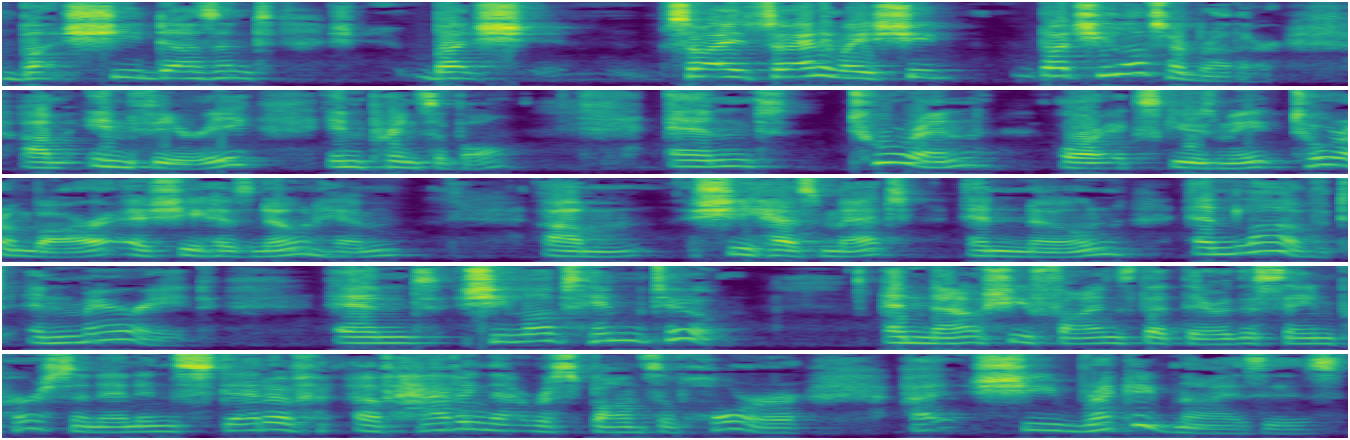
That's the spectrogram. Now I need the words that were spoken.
But she doesn't. But she, so so anyway, she but she loves her brother um, in theory, in principle, and Turin, or excuse me, Turambar, as she has known him, um, she has met and known and loved and married. And she loves him too. And now she finds that they're the same person. And instead of, of having that response of horror, uh, she recognizes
